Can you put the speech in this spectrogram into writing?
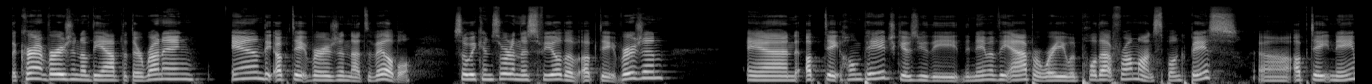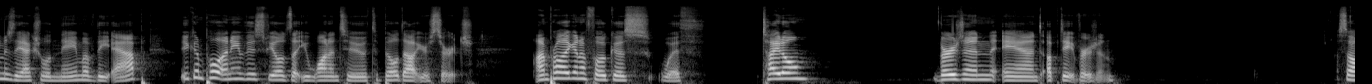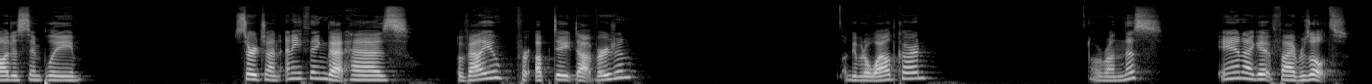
the current version of the app that they're running, and the update version that's available. So we can sort in this field of update version and update homepage gives you the, the name of the app or where you would pull that from on Splunkbase. Uh, update name is the actual name of the app. You can pull any of these fields that you wanted to to build out your search. I'm probably going to focus with title, version, and update version. So I'll just simply search on anything that has a value for update.version. I'll give it a wildcard. I'll run this, and I get five results.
